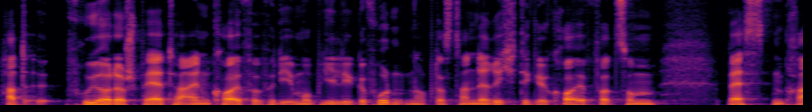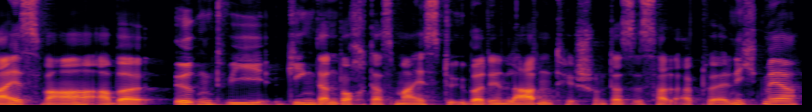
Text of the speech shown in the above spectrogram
hat früher oder später einen Käufer für die Immobilie gefunden. Ob das dann der richtige Käufer zum besten Preis war, aber irgendwie ging dann doch das meiste über den Ladentisch. Und das ist halt aktuell nicht mehr.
